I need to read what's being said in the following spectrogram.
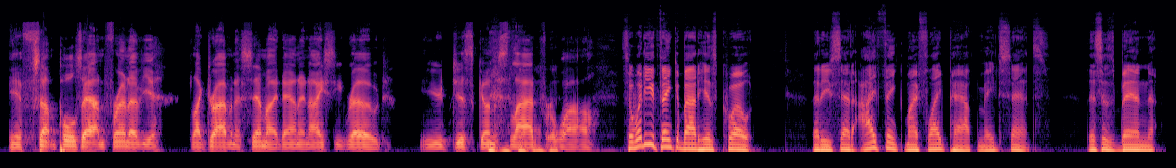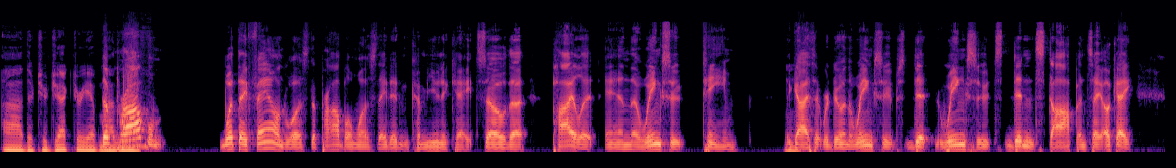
If something pulls out in front of you, like driving a semi down an icy road, you're just going to slide for a while. So, what do you think about his quote that he said? I think my flight path made sense. This has been uh, the trajectory of my the life." problem what they found was the problem was they didn't communicate so the pilot and the wingsuit team the Hmm. guys that were doing the wingsuits did wingsuits didn't stop and say okay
